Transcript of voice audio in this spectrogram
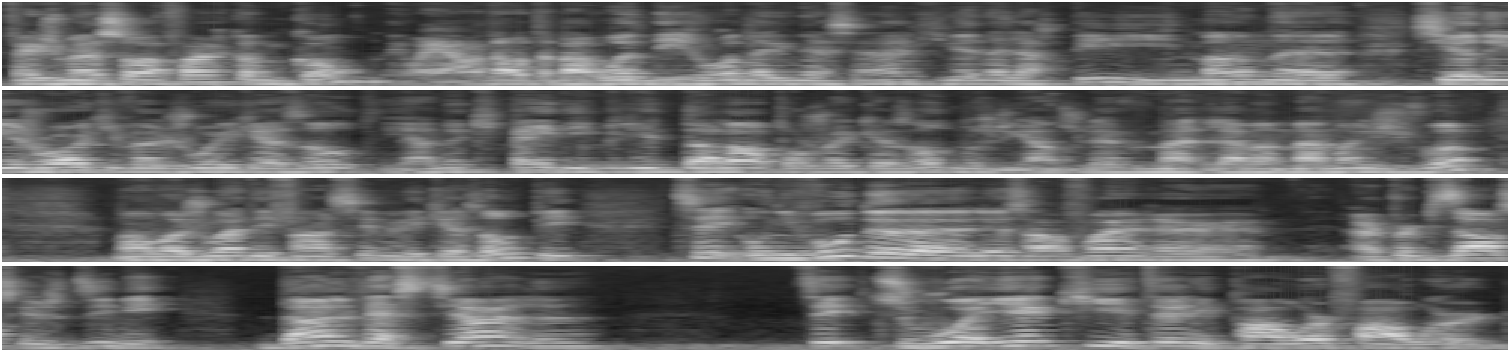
Fait que je me suis offert comme cône. Mais voyons donc, tabarouette, des joueurs de la Ligue nationale qui viennent à l'Arpi, ils demandent euh, s'il y a des joueurs qui veulent jouer avec eux autres. Il y en a qui payent des milliers de dollars pour jouer avec eux autres. Moi, je dis, je lève ma, la- ma main, j'y vais. Mais on va jouer à défensive avec eux autres. Puis, tu sais, au niveau de. Là, ça va faire euh, un peu bizarre ce que je dis, mais dans le vestiaire, là, tu voyais qui étaient les power forward.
